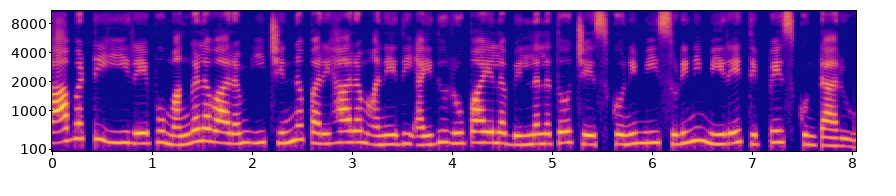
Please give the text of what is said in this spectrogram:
కాబట్టి ఈ రేపు మంగళవారం ఈ చిన్న పరిహారం అనేది ఐదు రూపాయల బిల్లలతో చేసుకొని మీ సుడిని మీరే తిప్పేసుకుంటారు.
